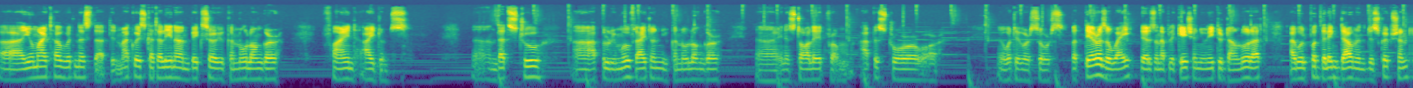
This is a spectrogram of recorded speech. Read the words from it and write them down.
uh, you might have witnessed that in macOS Catalina and Big Sur you can no longer find iTunes. and that's true. Uh, Apple removed iTunes. You can no longer uh, install it from App Store or whatever source. But there is a way there is an application you need to download that I will put the link down in the description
